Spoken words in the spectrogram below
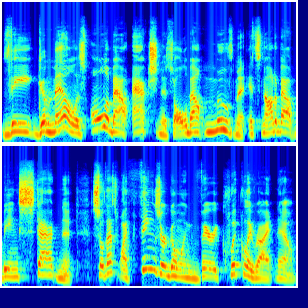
The Gamel is all about action. It's all about movement. It's not about being stagnant. So that's why things are going very quickly right now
